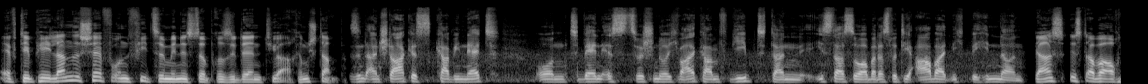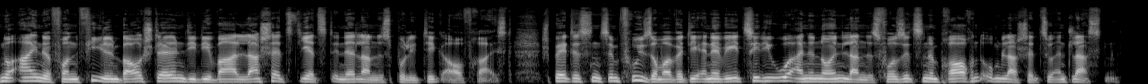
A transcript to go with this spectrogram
FDP-Landeschef und Vizeministerpräsident Joachim Stamp. Wir sind ein starkes Kabinett und wenn es zwischendurch Wahlkampf gibt, dann ist das so, aber das wird die Arbeit nicht behindern. Das ist aber auch nur eine von vielen Baustellen, die die Wahl Laschets jetzt in der Landespolitik aufreißt. Spätestens im Frühsommer wird die NRW-CDU einen neuen Landesvorsitzenden brauchen, um Laschet zu entlasten.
